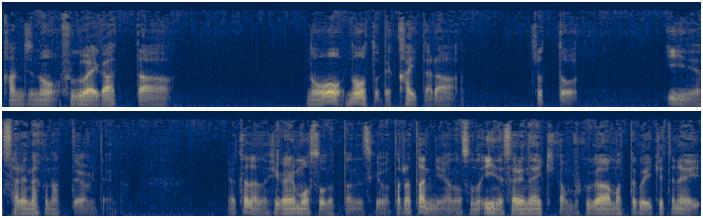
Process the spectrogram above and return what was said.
感じの不具合があったのをノートで書いたら、ちょっと、いいねされなくなったよみたいな。いやただの被害妄想だったんですけど、ただ単にあの、そのいいねされない期間、僕が全くいけてない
